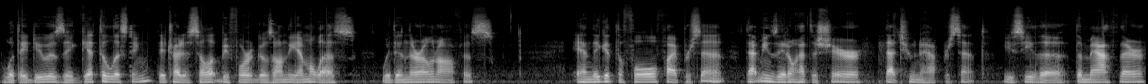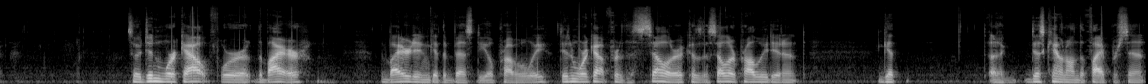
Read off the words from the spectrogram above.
What they do is they get the listing, they try to sell it before it goes on the MLS within their own office, and they get the full 5%. That means they don't have to share that 2.5%. You see the, the math there? So it didn't work out for the buyer. The buyer didn't get the best deal, probably. Didn't work out for the seller because the seller probably didn't get a discount on the 5%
